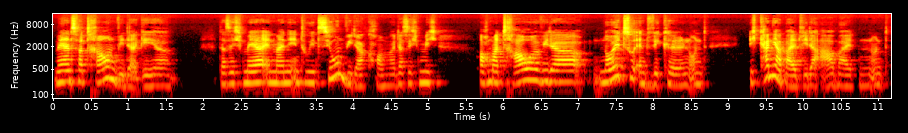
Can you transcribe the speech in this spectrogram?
mehr ins Vertrauen wieder gehe dass ich mehr in meine Intuition wiederkomme, dass ich mich auch mal traue, wieder neu zu entwickeln. Und ich kann ja bald wieder arbeiten und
